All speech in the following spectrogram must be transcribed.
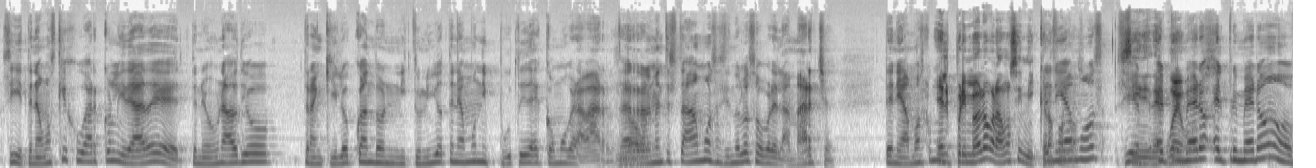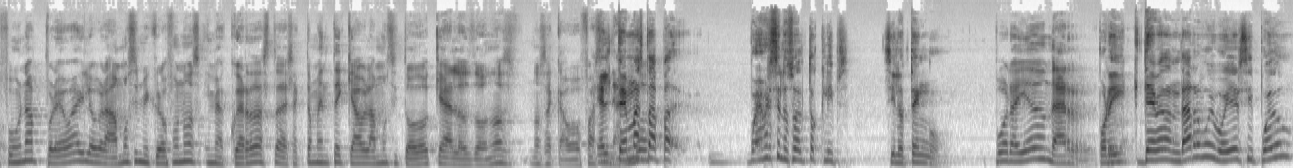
Sí, tenemos que jugar con la idea de tener un audio tranquilo cuando ni tú ni yo teníamos ni puta idea de cómo grabar. O sea, No. realmente estábamos haciéndolo sobre la marcha. Teníamos como... El primero lo grabamos sin micrófonos. Teníamos... Sí, el, de el huevos. primero, el primero fue una prueba y lo grabamos sin micrófonos y me acuerdo hasta exactamente qué hablamos y todo que a los dos nos, nos acabó fascinando. El tema está... pa- Voy a ver si lo suelto clips. Si lo tengo. Por ahí de andar. Por ahí debe de andar, güey. Voy a ver si puedo.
